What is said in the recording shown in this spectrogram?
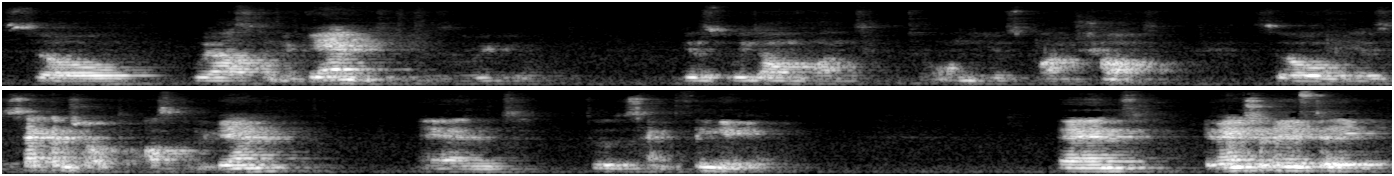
so we ask them again to use the review, because we don't want to only use one shot. So we use a second shot to ask them again, and do the same thing again. And eventually, if they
